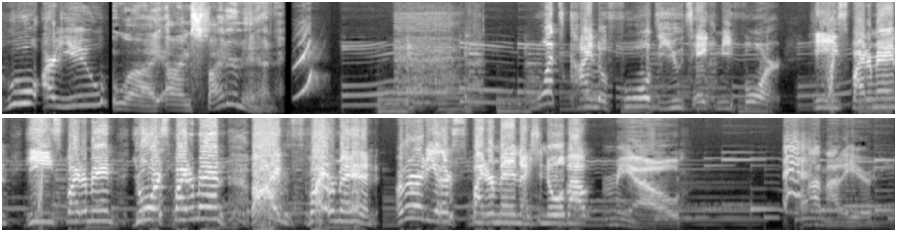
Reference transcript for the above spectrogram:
Who are you? Why, I'm Spider-Man. What kind of fool do you take me for? He Spider-Man, He Spider-Man, you're Spider-Man, I'm Spider-Man! Are there any other Spider-Men I should know about? Meow. Eh, I'm out of here.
